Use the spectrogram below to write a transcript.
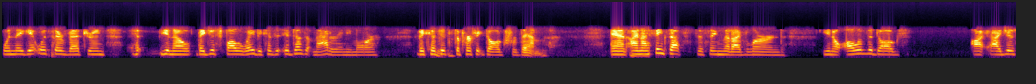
when they get with their veteran. You know, they just fall away because it doesn't matter anymore because mm-hmm. it's the perfect dog for them. And and I mm-hmm. think that's the thing that I've learned. You know, all of the dogs I I just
